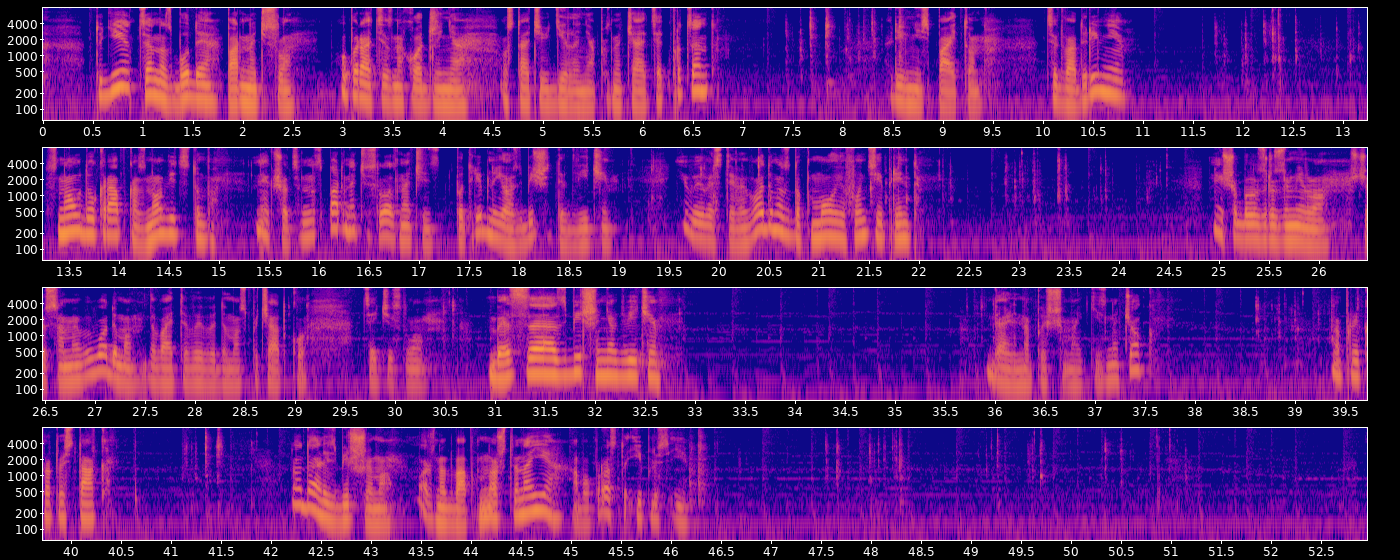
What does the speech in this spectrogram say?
тоді це в нас буде парне число. Операція знаходження остачі відділення позначається як процент. Рівність Python. Це 2 дорівнює. Знов двокрапка, знов відступ. Ну, якщо це в нас парне число, значить потрібно його збільшити вдвічі. І вивести. Виводимо з допомогою функції print. Ну і щоб було зрозуміло, що саме виводимо, давайте виведемо спочатку це число без е, збільшення вдвічі. Далі напишемо якийсь значок. Наприклад, ось так. Ну, далі збільшуємо. Можна 2 помножити на є, або просто і плюс і.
